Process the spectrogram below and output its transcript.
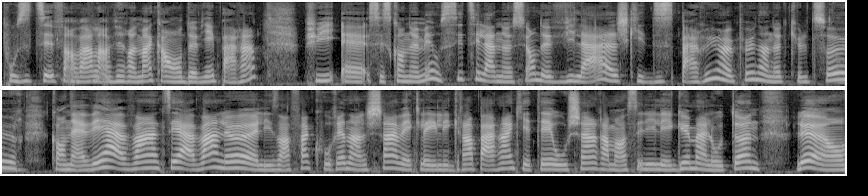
positif envers mm-hmm. l'environnement quand on devient parent. Puis, euh, c'est ce qu'on nommait aussi, tu sais, la notion de village qui est disparue un peu dans notre culture, ah qu'on avait avant. Tu sais, avant, là, les enfants couraient dans le champ avec les, grands-parents qui étaient au champ ramasser les légumes à l'automne. Là, on,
